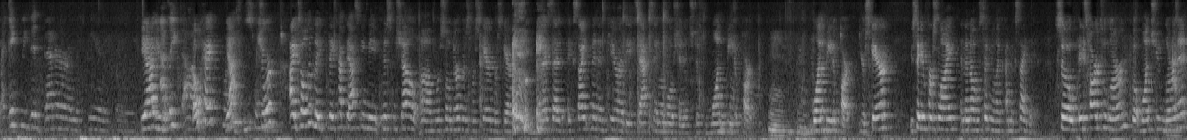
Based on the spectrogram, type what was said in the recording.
I yesterday. think we did better on the fear thing. Yeah, you. At least I. Okay, yeah, sure. I told them, they, they kept asking me, Miss Michelle, um, we're so nervous, we're scared, we're scared. And I said, excitement and fear are the exact same emotion, it's just one beat apart. One beat apart. You're scared, you say your first line, and then all of a sudden you're like, I'm excited. So it's hard to learn, but once you learn it,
